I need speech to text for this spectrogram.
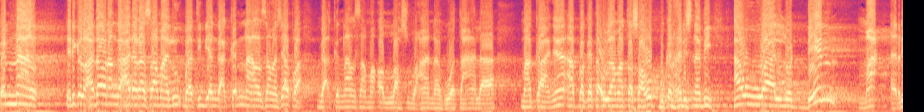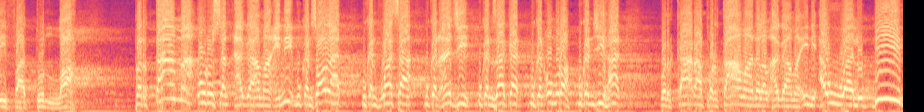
kenal. Jadi kalau ada orang nggak ada rasa malu berarti dia nggak kenal sama siapa? Nggak kenal sama Allah subhanahu wa ta'ala. Makanya apa kata ulama tasawuf? Bukan hadis Nabi. Awaluddin ma'rifatullah. Pertama urusan agama ini bukan sholat bukan puasa, bukan haji bukan zakat, bukan umrah, bukan jihad. Perkara pertama dalam agama ini awaluddin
